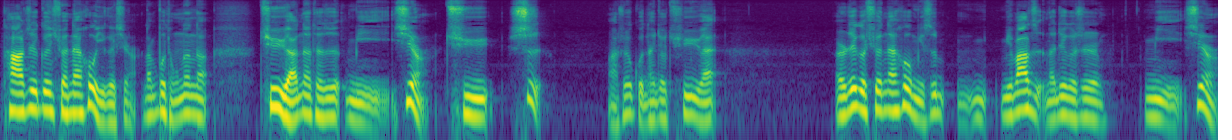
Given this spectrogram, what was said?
他是跟宣太后一个姓，但不同的呢，屈原呢，他是芈姓屈氏啊，所以管他叫屈原。而这个宣太后芈氏芈芈八子呢，这个是芈姓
